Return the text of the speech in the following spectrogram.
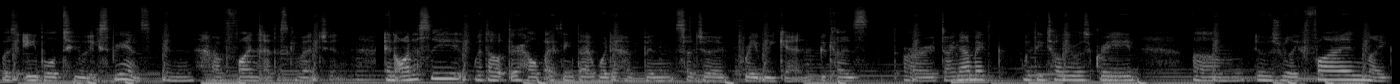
was able to experience and have fun at this convention. And honestly, without their help, I think that wouldn't have been such a great weekend because our dynamic with each other was great. Um, it was really fun. Like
